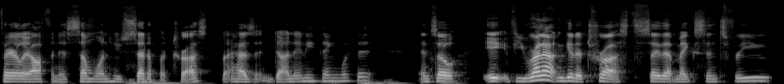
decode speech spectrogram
fairly often is someone who's set up a trust but hasn't done anything with it. And so if you run out and get a trust, say that makes sense for you,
